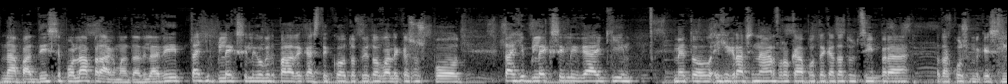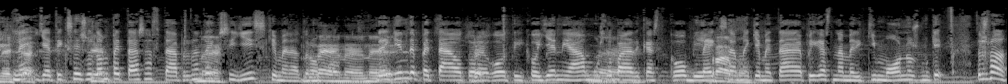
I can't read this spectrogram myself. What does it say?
να απαντήσει σε πολλά πράγματα. Δηλαδή, τα έχει μπλέξει λίγο με το παραδικαστικό, το οποίο το βάλε και στο σποτ. Τα έχει μπλέξει λιγάκι με το. Έχει γράψει ένα άρθρο κάποτε κατά του Τσίπρα. Θα τα ακούσουμε και συνέχεια. Ναι, γιατί ξέρεις, Και- όταν πετάς αυτά πρέπει να τα Ναι. εξηγήσεις και με έναν τρόπο. Ναι, ναι, ναι. Δεν γίνεται πετάω τώρα Ναι. εγώ ότι η οικογένειά μου Ναι. στο παραδικαστικό μπλέξαμε Μπράβο. και μετά πήγα στην Αμερική μόνος μου. Και... Τέλος πάντων,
